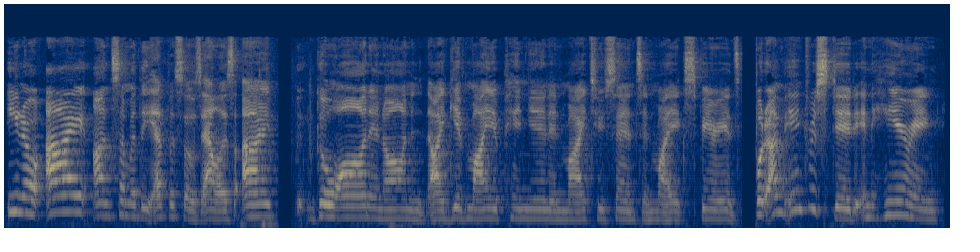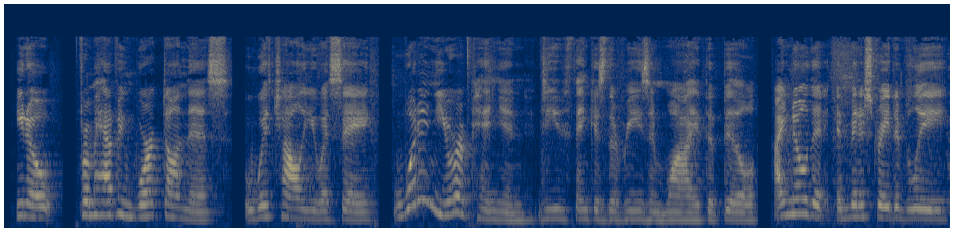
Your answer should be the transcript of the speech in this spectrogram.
you know, I, on some of the episodes, Alice, I go on and on and I give my opinion and my two cents and my experience. But I'm interested in hearing, you know, from having worked on this with Child USA, what, in your opinion, do you think is the reason why the bill? I know that administratively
